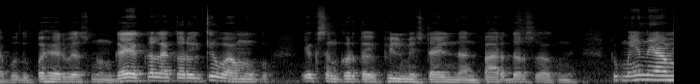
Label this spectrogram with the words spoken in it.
આ બધું પહેરવેશનું ગાયક કલાકારો કેવા અમુક એક્શન કરતા હોય ફિલ્મી સ્ટાઇલના ને પારદર્શક ટૂંકમાં એને આમ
